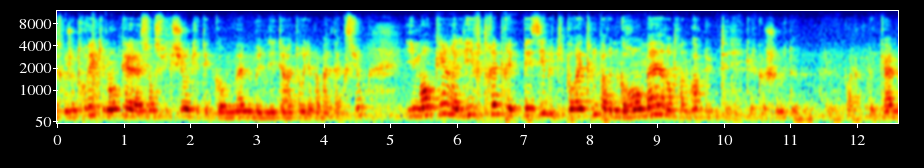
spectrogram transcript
parce que je trouvais qu'il manquait à la science-fiction, qui était quand même une littérature où il y a pas mal d'action, il manquait un livre très paisible qui pourrait être lu par une grand-mère en train de boire du thé, quelque chose de, voilà, de calme,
